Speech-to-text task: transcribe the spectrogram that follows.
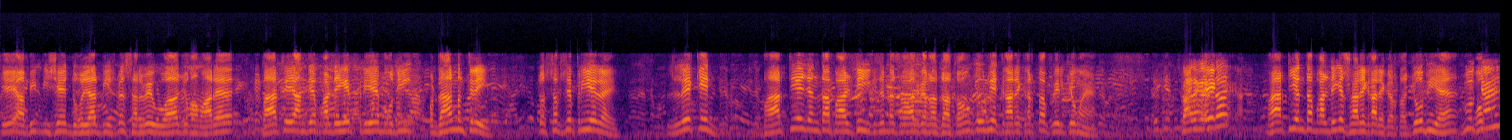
कि अभी पीछे 2020 में सर्वे हुआ जो हमारे भारतीय जनता पार्टी के प्रिय मोदी प्रधानमंत्री तो सबसे प्रिय रहे। लेकिन भारतीय जनता पार्टी से मैं सवाल करना चाहता हूँ कि उनके कार्यकर्ता फेल क्यों हैं? कार्यकर्ता? भारतीय जनता पार्टी के सारे कार्यकर्ता जो भी है वो क्या है?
